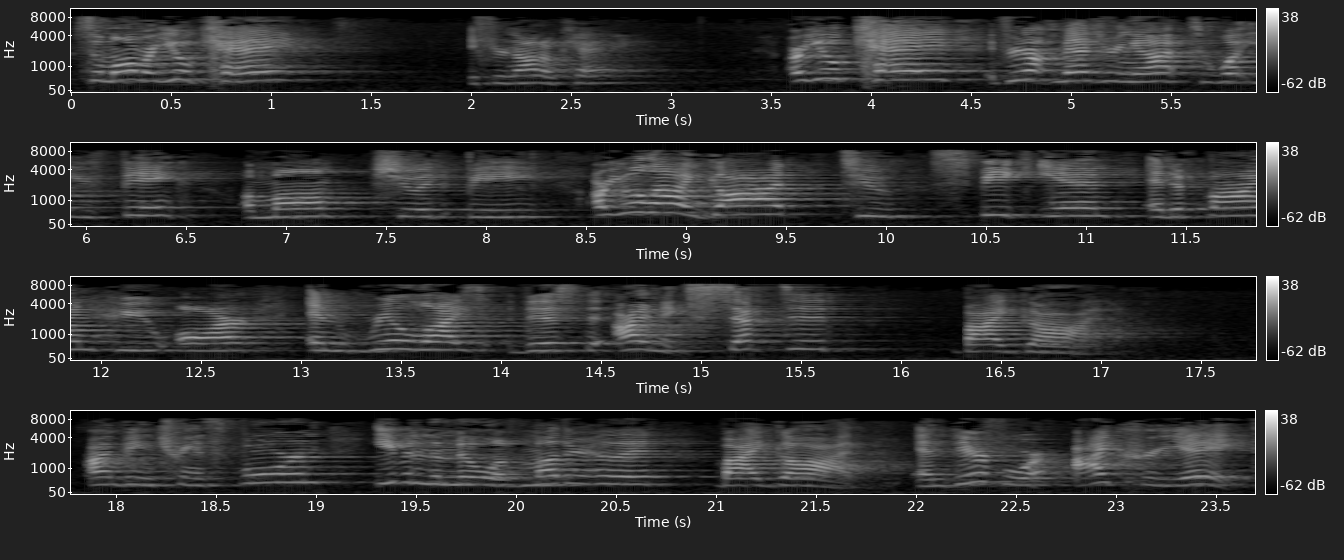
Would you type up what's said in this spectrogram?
So, Mom, are you okay if you're not okay? Are you okay if you're not measuring up to what you think a mom should be? Are you allowing God to speak in and define who you are and realize this that I'm accepted by God? I'm being transformed, even in the middle of motherhood, by God. And therefore, I create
